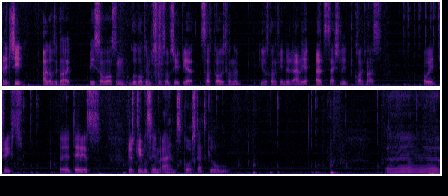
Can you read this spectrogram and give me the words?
Ricci I love the guy. He's so awesome. We got him so, so cheap. Yeah Sasko is gonna he was gonna finish it and yeah that's actually quite nice. How it tricks uh, Davis just dribbles him and scores that goal uh,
